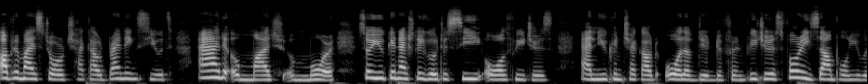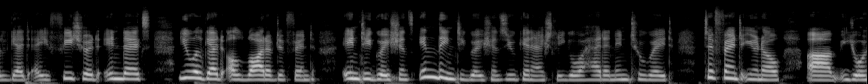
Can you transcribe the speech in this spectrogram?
optimized store, checkout, branding suits, and much more. So you can actually go to see all features and you can check out all of the different features. For example, you will get a featured index. You will get a lot of different integrations. In the integrations, you can actually go ahead and integrate different you know um, your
